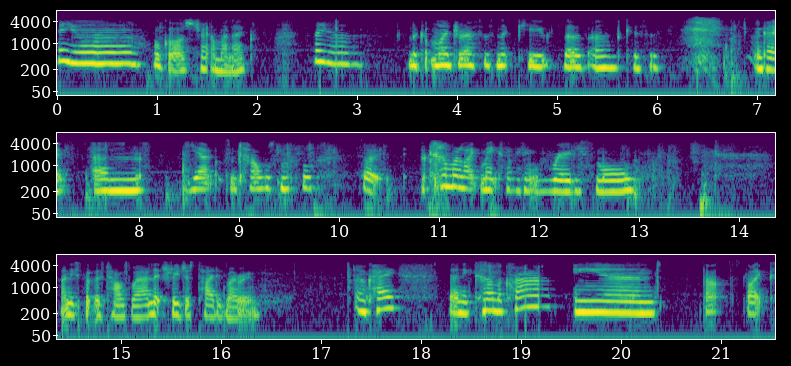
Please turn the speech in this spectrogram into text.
Hey Oh god, straight on my legs. Hey Look at my dress, isn't it cute? Love and kisses. Okay, um, yeah, got some towels on the floor. So, the camera, like, makes everything really small. I need to put those towels away. I literally just tidied my room. Okay, then you come across, and that's, like,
